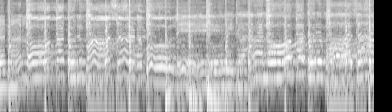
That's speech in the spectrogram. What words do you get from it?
જન લોક દુર્ભાષણ બોલે. જન લોક દુર્ભાષણ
